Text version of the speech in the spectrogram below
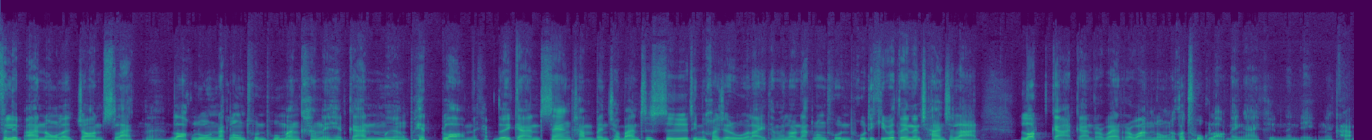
ฟิลิปอาร์โนและจอห์นสแลกนะหลอกลวงนักลงทุนผู้มั่งคั่งในเหตุการณ์เหมืองเพชรปลอมนะครับด้วยการแซงทำเป็นชาวบ้านซื่อๆ ที่ไม่ค่อยจะรู้อะไรทำให้เรานักลงทุนผู้ที่คิดว่าตัวเองนั้นชาญฉลาด ลดกาดการระแวดระวังลง แล้วก็ถูกหลอกได้ง่ายขึ้นนั่นเองนะครับ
